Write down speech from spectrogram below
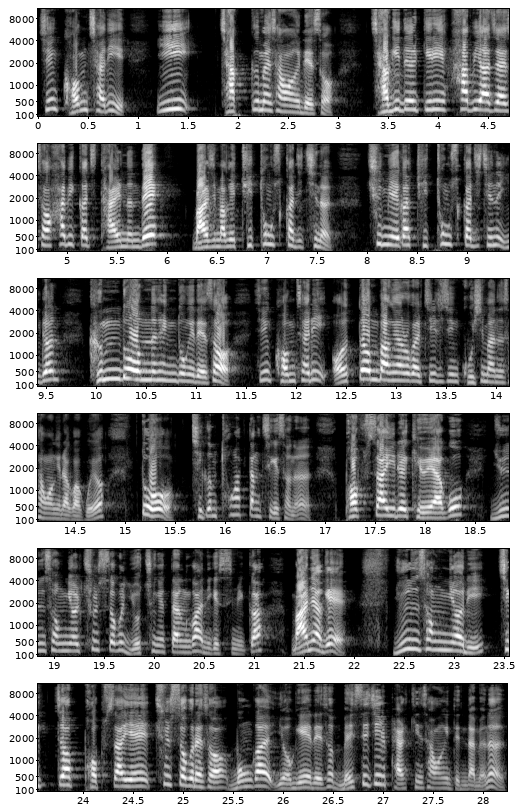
지금 검찰이 이 작금의 상황에 대해서 자기들끼리 합의하자 해서 합의까지 다 했는데 마지막에 뒤통수까지 치는 추미애가 뒤통수까지 치는 이런 금도 없는 행동에 대해서 지금 검찰이 어떤 방향으로 갈지 지금 고심하는 상황이라고 하고요. 또 지금 통합당 측에서는 법사위를 개회하고 윤석열 출석을 요청했다는 거 아니겠습니까? 만약에 윤석열이 직접 법사위에 출석을 해서 뭔가 여기에 대해서 메시지를 밝힌 상황이 된다면은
